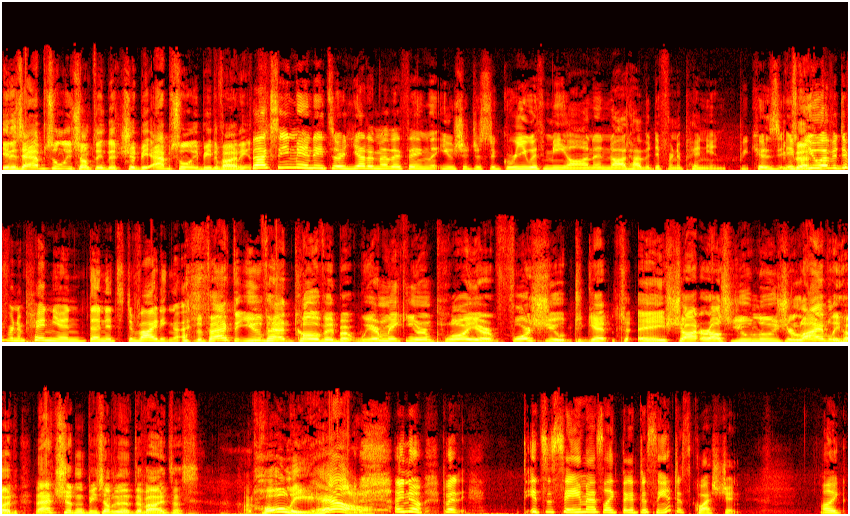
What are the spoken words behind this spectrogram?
It is absolutely something that should be absolutely be dividing us. Vaccine mandates are yet another thing that you should just agree with me on and not have a different opinion. Because if Exactly. you have a different opinion, then it's dividing us. The fact that you've had COVID, but we're making your employer force you to get a shot or else you lose your livelihood, that shouldn't be something that divides us. Holy hell! I know, but it's the same as like the DeSantis question. Like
